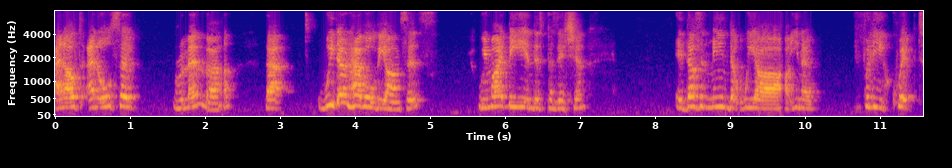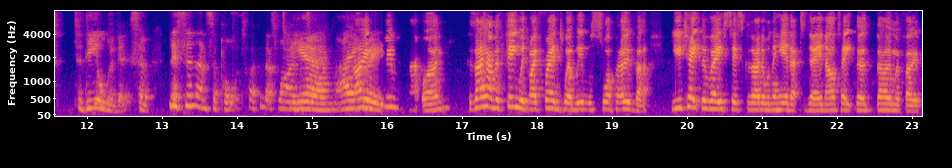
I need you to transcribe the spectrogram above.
and I'll, and also remember that we don't have all the answers. We might be in this position it doesn't mean that we are, you know, fully equipped to deal with it. So listen and support. I think that's why. I yeah, I agree. I agree with that one because I have a thing with my friends where we will swap over. You take the racist because I don't want to hear that today, and I'll take the, the homophobe,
